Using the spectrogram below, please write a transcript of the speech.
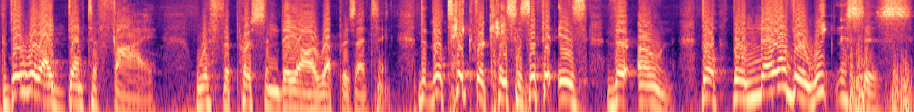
That they will identify with the person they are representing. They'll take their case as if it is their own. They'll, they'll know their weaknesses.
